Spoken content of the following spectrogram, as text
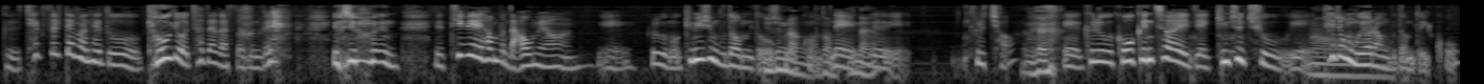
그 책 쓸 때만 해도 겨우겨우 찾아갔었는데 요즘은 이제 TV에 한번 나오면 예 그리고 뭐 김유신 무덤도 유신랑 그렇고 무덤 네, 있나요? 그, 그렇죠. 네. 예, 그리고 그 근처에 이제 김춘추의 어. 태종 무열왕 무덤도 있고.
